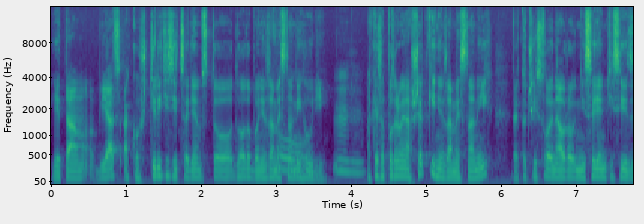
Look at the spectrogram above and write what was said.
je tam viac ako 4700 dlhodobo nezamestnaných uh, ľudí. Uh-huh. A keď sa pozrieme na všetkých nezamestnaných, tak to číslo je na úrovni 7400.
